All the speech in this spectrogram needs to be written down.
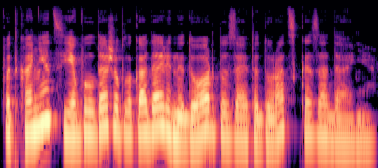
Под конец я был даже благодарен Эдуарду за это дурацкое задание.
